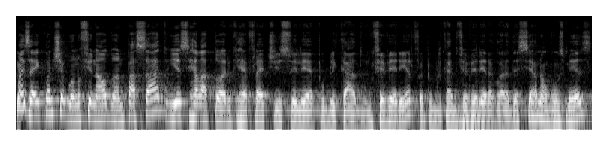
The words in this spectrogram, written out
Mas aí, quando chegou no final do ano passado, e esse relatório que reflete isso, ele é publicado em fevereiro, foi publicado em fevereiro agora desse ano, alguns meses,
